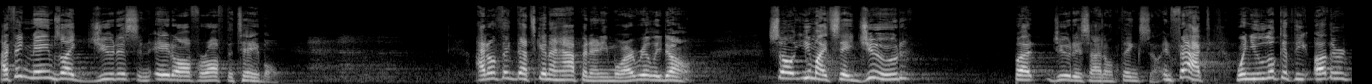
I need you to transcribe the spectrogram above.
I think names like Judas and Adolf are off the table. I don't think that's going to happen anymore. I really don't. So you might say Jude, but Judas, I don't think so. In fact, when you look at the other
